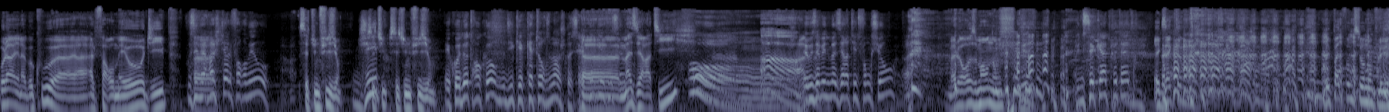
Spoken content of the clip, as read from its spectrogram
Oh là, il y en a beaucoup. euh, Alfa Romeo, Jeep. Vous avez euh, racheté Alfa Romeo? C'est une fusion. Jeep. C'est une- fusion. Et quoi d'autre encore? Vous dites qu'il y a 14 marques, je ne savais pas qu'il y avait Euh. Maserati. Oh Ah. Et vous avez une Maserati de fonction? Malheureusement, non. Une C4 peut-être? Exactement. Mais pas de fonction non plus.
